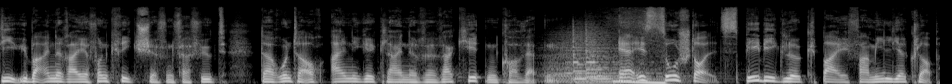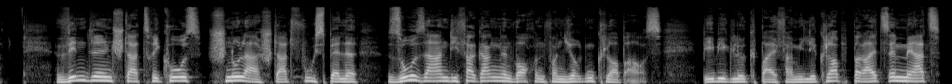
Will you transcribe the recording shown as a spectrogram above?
die über eine Reihe von Kriegsschiffen verfügt, darunter auch einige kleinere Raketenkorvetten. Er ist so stolz. Babyglück bei Familie Klopp. Windeln statt Trikots, Schnuller statt Fußbälle. So sahen die vergangenen Wochen von Jürgen Klopp aus. Babyglück bei Familie Klopp. Bereits im März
